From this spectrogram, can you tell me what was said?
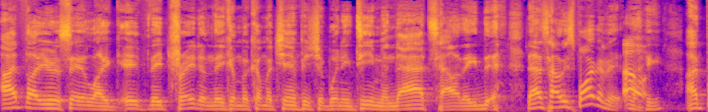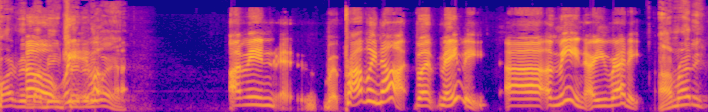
I, I thought you were saying like if they trade him, they can become a championship winning team, and that's how they. That's how he's part of it. Oh. Like, I'm part of it by Oh, being we- traded well, away. I mean, probably not, but maybe. Uh, Amin, are you ready? I'm ready.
